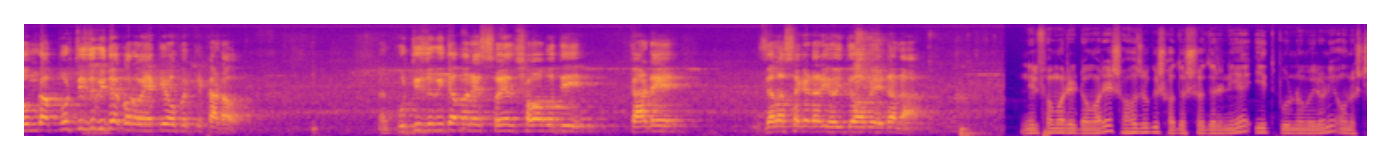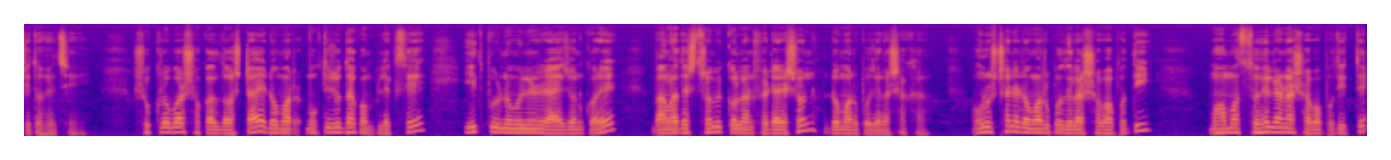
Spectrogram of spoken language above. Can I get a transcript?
তোমরা প্রতিযোগিতা করো, একে অপরকে কাটাও। প্রতিযোগিতা মানে সোহেল সভাপতি কাটে জেলা সেক্রেটারি হইতে হবে, এটা না। নীলফামারী ডোমারে সহযোগী সদস্যদের নিয়ে ঈদ পূর্ণমিলনী অনুষ্ঠিত হয়েছে। শুক্রবার সকাল দশটায় ডোমার মুক্তিযোদ্ধা কমপ্লেক্সে ঈদ পূর্ণমিলনীর আয়োজন করে বাংলাদেশ শ্রমিক কল্যাণ ফেডারেশন ডোমার উপজেলা শাখা। অনুষ্ঠানে ডোমার উপজেলার সভাপতি মোহাম্মদ সোহেল রানার সভাপতিত্বে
